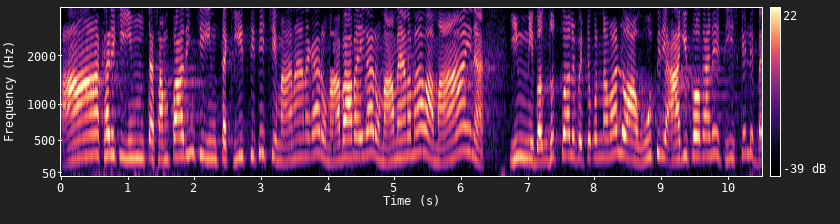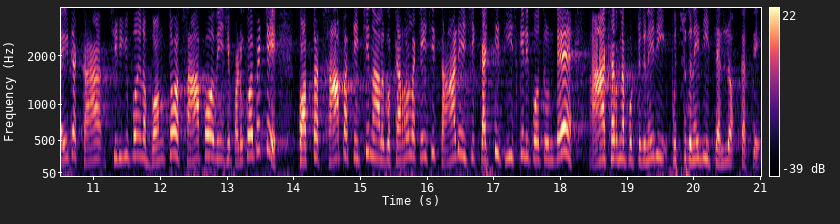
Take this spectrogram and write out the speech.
ఆఖరికి ఇంత సంపాదించి ఇంత కీర్తి తెచ్చి మా నాన్నగారు మా బాబాయ్ గారు మా మేనమావ మా ఆయన ఇన్ని బంధుత్వాలు పెట్టుకున్న వాళ్ళు ఆ ఊపిరి ఆగిపోగానే తీసుకెళ్ళి బయట కా చిరిగిపోయిన బొంతో చాపో వేసి పడుకోబెట్టి కొత్త చాప తెచ్చి నాలుగు కర్రలకేసి తాడేసి కట్టి తీసుకెళ్ళిపోతుంటే ఆఖరణ పుట్టుకునేది పుచ్చుకునేది ఈ తల్లి ఒక్కతే.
